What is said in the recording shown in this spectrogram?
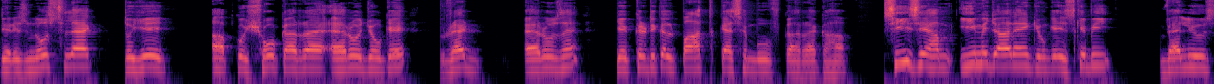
there is no slack तो ये आपको शो कर रहा है एरो जो कि रेड एरोज हैं, कि क्रिटिकल पाथ कैसे मूव कर रहा है, कहाँ। सी से हम ई e में जा रहे हैं, क्योंकि इसके भी वैल्यूज़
